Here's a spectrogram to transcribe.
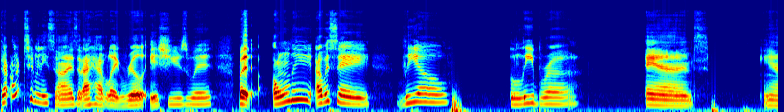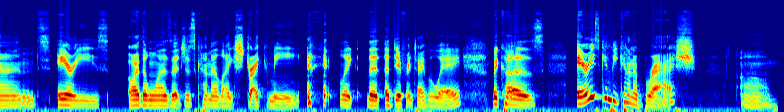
There aren't too many signs that I have like real issues with, but only I would say Leo, Libra, and and Aries are the ones that just kind of like strike me like the, a different type of way because Aries can be kind of brash. Um,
